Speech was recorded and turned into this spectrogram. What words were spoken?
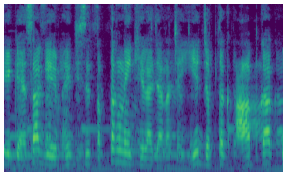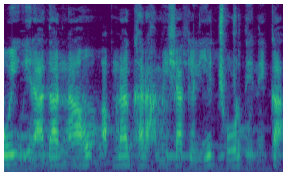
एक ऐसा गेम है जिसे तब तक नहीं खेला जाना चाहिए जब तक आपका कोई इरादा ना हो अपना घर हमेशा के लिए छोड़ देने का।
